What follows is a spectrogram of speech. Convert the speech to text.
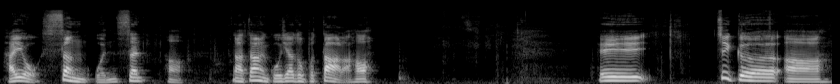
还有圣文森啊、哦，那当然国家都不大了哈。诶，这个啊、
